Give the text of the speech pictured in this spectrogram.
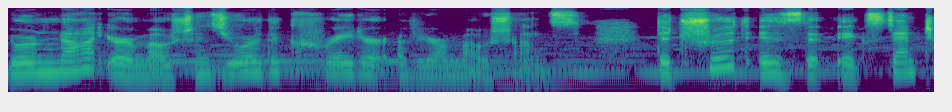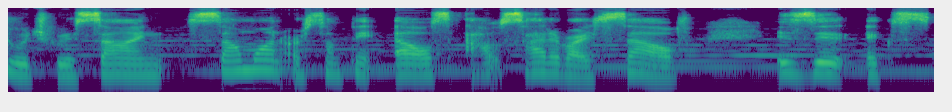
You're not your emotions, you are the creator of your emotions. The truth is that the extent to which we assign someone or something else outside of ourselves is the, ex-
